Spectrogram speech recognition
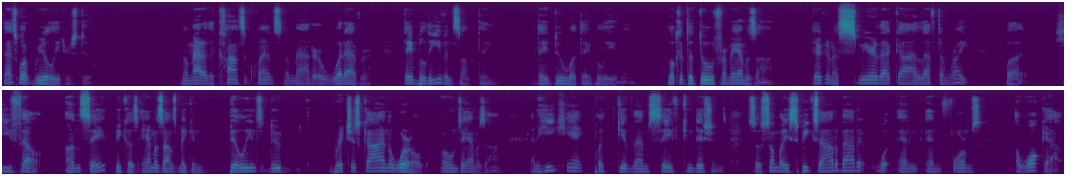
that's what real leaders do. No matter the consequence, no matter whatever, they believe in something, they do what they believe in. Look at the dude from Amazon. They're going to smear that guy left and right, but he felt unsafe because Amazon's making billions. Dude, richest guy in the world owns Amazon, and he can't put give them safe conditions. So somebody speaks out about it and and forms a walkout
